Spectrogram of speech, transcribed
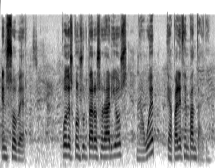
en Sober. Podes consultar os horarios na web que aparece en pantalla.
